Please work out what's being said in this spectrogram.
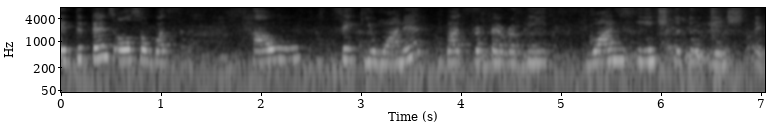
It depends also what how thick you want it, but preferably one inch to two inch thick.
